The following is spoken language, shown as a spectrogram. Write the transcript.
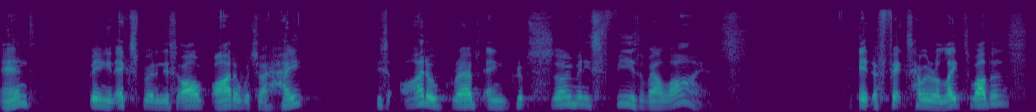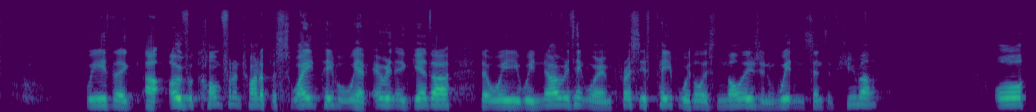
And being an expert in this idol, which I hate, this idol grabs and grips so many spheres of our lives. It affects how we relate to others. We either are overconfident, trying to persuade people we have everything together, that we, we know everything, we're impressive people with all this knowledge and wit and sense of humor. Or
